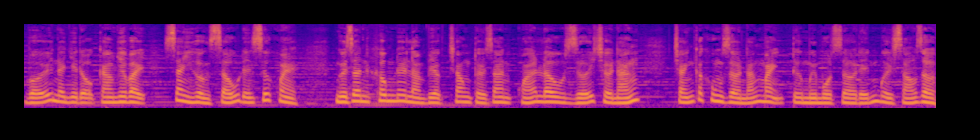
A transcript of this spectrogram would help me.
Với nền nhiệt độ cao như vậy sẽ ảnh hưởng xấu đến sức khỏe, người dân không nên làm việc trong thời gian quá lâu dưới trời nắng, tránh các khung giờ nắng mạnh từ 11 giờ đến 16 giờ.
